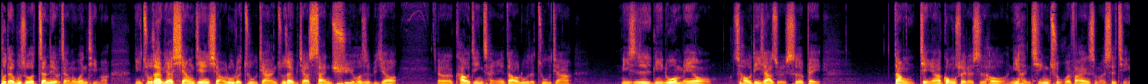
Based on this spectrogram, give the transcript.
不得不说，真的有这样的问题吗？你住在比较乡间小路的住家，你住在比较山区或是比较呃靠近产业道路的住家，你是你如果没有抽地下水设备，当减压供水的时候，你很清楚会发生什么事情。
